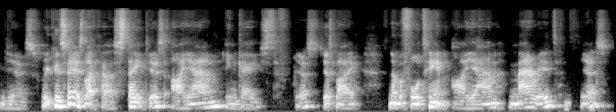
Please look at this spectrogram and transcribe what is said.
Yes, we can say it's like a state. Yes, I am engaged. Yes, just like number 14, I am married. Yes,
